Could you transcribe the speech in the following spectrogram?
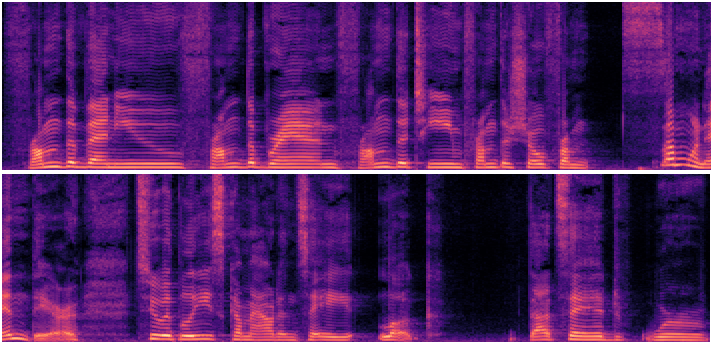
from the venue, from the brand, from the team, from the show, from someone in there to at least come out and say, look, that's it. We're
